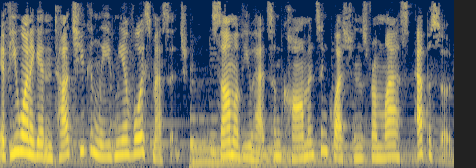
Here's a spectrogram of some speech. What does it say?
If you want to get in touch, you can leave me a voice message. Some of you had some comments and questions from last episode,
